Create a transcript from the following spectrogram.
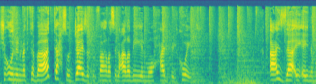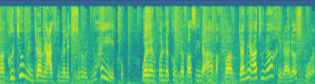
شؤون المكتبات تحصد جائزة الفهرس العربي الموحد بالكويت. أعزائي أينما كنتم من جامعة الملك سعود نحييكم وننقل لكم تفاصيل أهم أخبار جامعتنا خلال أسبوع.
